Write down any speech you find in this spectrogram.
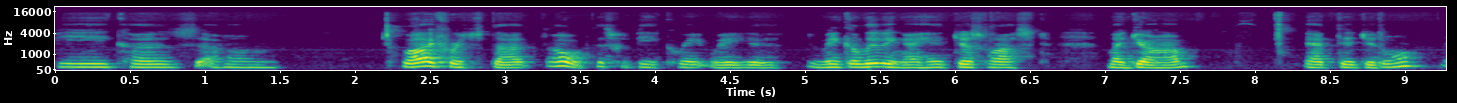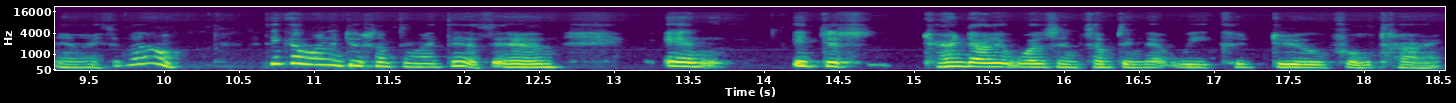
because, um, well, I first thought, oh, this would be a great way to make a living. I had just lost my job at Digital. And I said, I think I want to do something like this. And, and it just turned out it wasn't something that we could do full time.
